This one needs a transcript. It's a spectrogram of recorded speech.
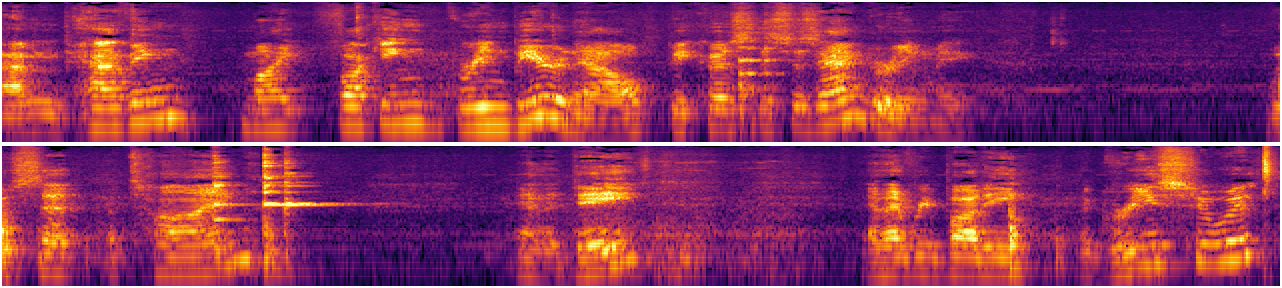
I'm having my fucking green beer now because this is angering me. We set a time and a date and everybody agrees to it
